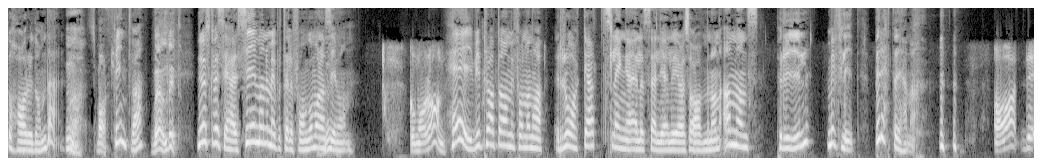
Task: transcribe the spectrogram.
då har du dem där. Mm. Smart. Fint va? Väldigt. Nu ska vi se här, Simon är med på telefon. God morgon Simon. God morgon. Hej, vi pratar om ifall man har råkat slänga eller sälja eller göra sig av med någon annans pryl med flit. Berätta gärna. Ja, det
